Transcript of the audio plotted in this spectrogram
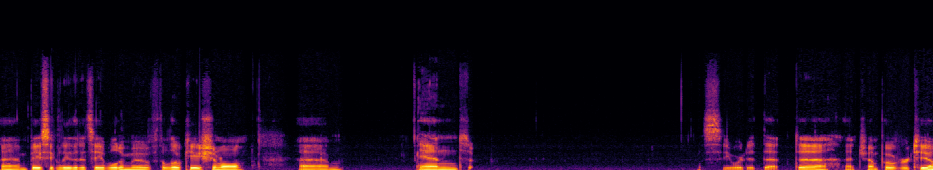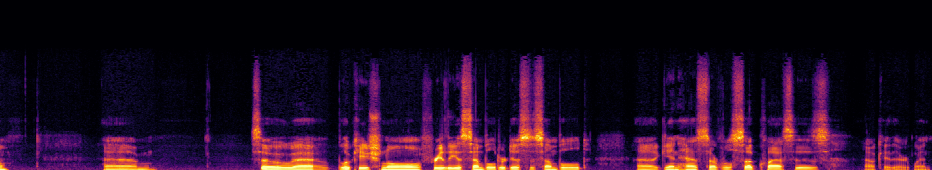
um, basically that it's able to move the locational um, and let's see where did that uh, that jump over to? Um, so uh, locational freely assembled or disassembled uh, again has several subclasses okay there it went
